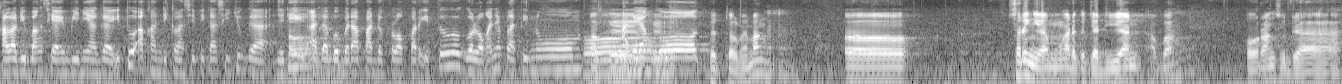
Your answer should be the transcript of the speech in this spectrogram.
kalau di Bank CIMB Niaga itu akan diklasifikasi juga. Jadi Oh. ada beberapa developer itu golongannya platinum, Oh, ada yang gold. Betul, memang Mm-mm. eh, sering ya memang ada kejadian apa orang sudah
